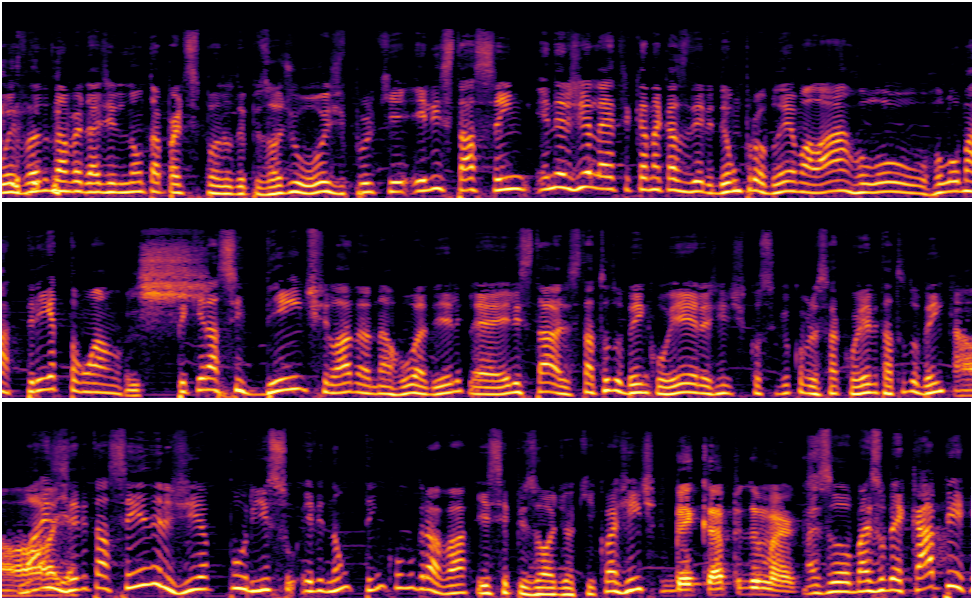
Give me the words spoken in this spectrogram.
O Evandro, na verdade, ele não tá participando do episódio hoje porque ele está sem energia elétrica na casa dele. Deu um problema lá, rolou, rolou uma treta, um Ixi. pequeno acidente lá na, na rua dele. É, ele está, está tudo bem com ele, a gente conseguiu conversar com ele, tá tudo bem. Olha. Mas ele tá sem energia, por isso ele não tem como gravar esse episódio aqui com a gente. Backup do Marcos. Mas o, mas o backup,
